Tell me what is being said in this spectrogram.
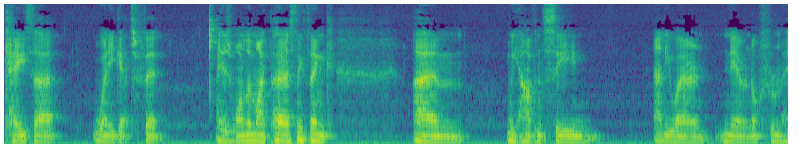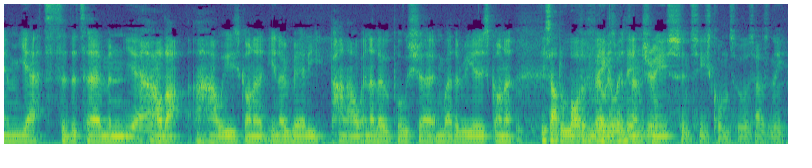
Keita, when he gets fit, is one of them. I personally think um, we haven't seen anywhere near enough from him yet to determine Yeah. how that how he's gonna you know really pan out in a Liverpool shirt and whether he is gonna He's had a lot of niggling injuries since he's come to us, hasn't he?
